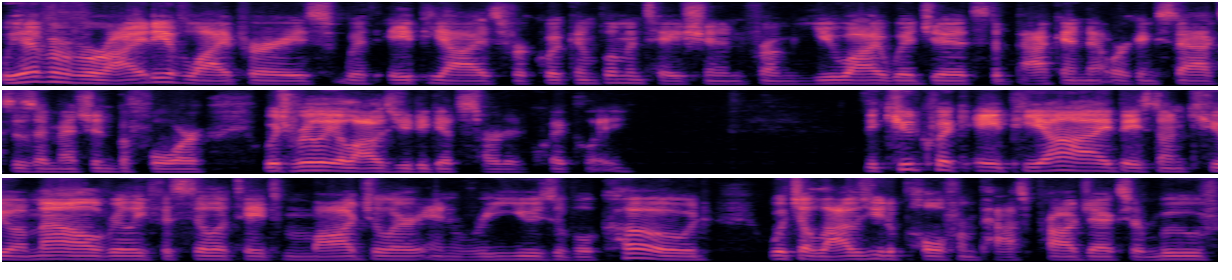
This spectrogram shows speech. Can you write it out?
We have a variety of libraries with APIs for quick implementation from UI widgets to backend networking stacks, as I mentioned before, which really allows you to get started quickly. The Qt Quick API based on QML really facilitates modular and reusable code, which allows you to pull from past projects or move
